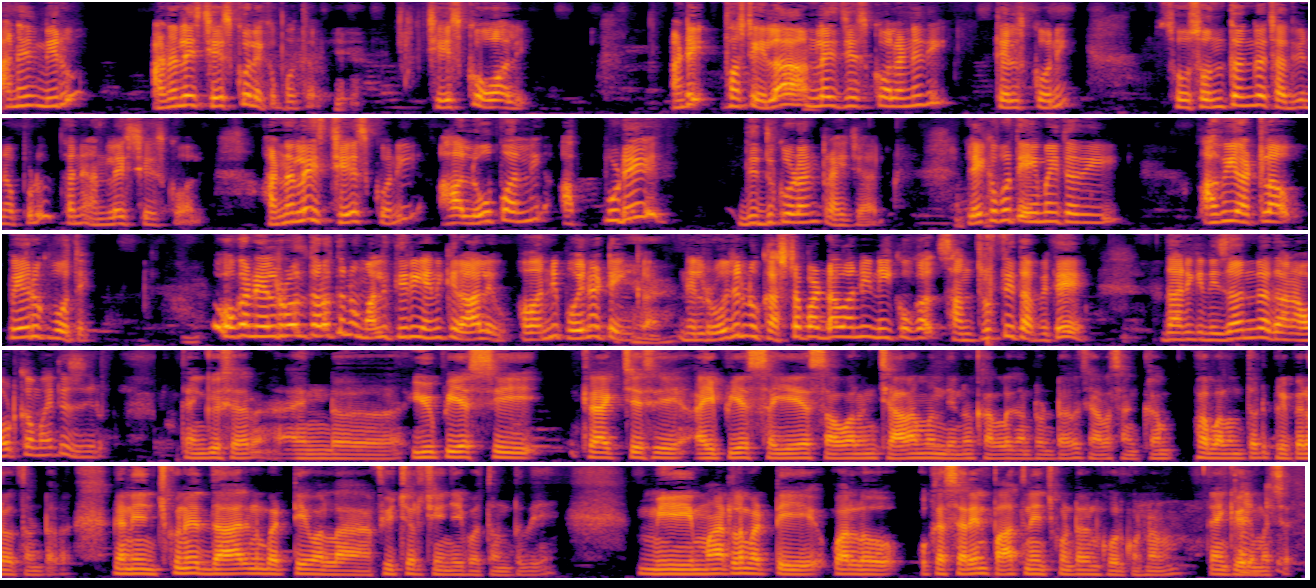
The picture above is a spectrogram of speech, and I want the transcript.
అనేది మీరు అనలైజ్ చేసుకోలేకపోతారు. చేసుకోవాలి. అంటే ఫస్ట్ ఎలా అనలైజ్ చేసుకోవాలనేది తెలుసుకొని సో సొంతంగా చదివినప్పుడు దాన్ని అనలైజ్ చేసుకోవాలి. అనలైజ్ చేసుకొని ఆ లోపాలని అప్పుడే దిద్దుకోవడానికి ట్రై చేయాలి. లేకపోతే ఏమవుతుంది అవి అట్లా పేరుకుపోతాయి. ఒక నెల రోజుల తర్వాత నువ్వు మళ్ళీ తిరిగి వెనక్కి రాలేవు. అవన్నీ పోయినట్టే ఇంకా. నెల రోజులు నువ్వు కష్టపడ్డావని నీకు ఒక సంతృప్తి తప్పితే దానికి నిజంగా దాని అవుట్కమ్ అయితే zero thank you sir and UPSC crack చేసి ఐపీఎస్ ఐఏఎస్ అవ్వాలని చాలామంది ఎన్నో కళ్ళకు అంటుంటారు చాలా సంకల్ప బలంతో ప్రిపేర్ అవుతుంటారు. కానీ ఎంచుకునే దారిని బట్టి వాళ్ళ ఫ్యూచర్ చేంజ్ అయిపోతుంటుంది మీ మాటలను బట్టి వాళ్ళు ఒక సరైన పాత్ర నేర్చుకుంటారని కోరుకుంటున్నాను thank you very much. Sir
